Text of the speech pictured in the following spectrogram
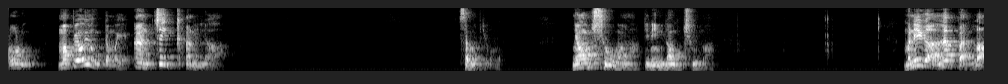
တော့လို့မပြောရုံတမဲအန်ကျိတ်ခံနေတာစမပြောတော့ညောင်ချိုမှာဒီနေ့နောင်ချိုမှာမနေ့ကလက်ပံလာ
